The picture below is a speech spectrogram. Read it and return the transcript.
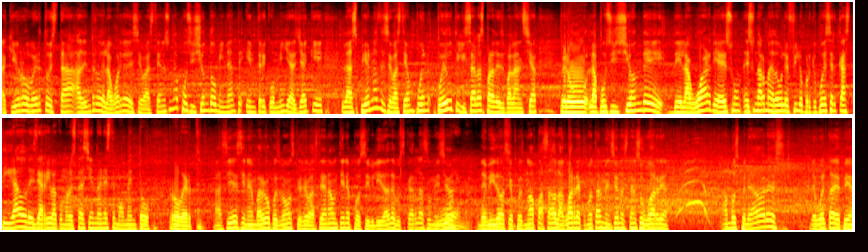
Aquí Roberto está adentro de la guardia de Sebastián. Es una posición dominante, entre comillas, ya que las piernas de Sebastián pueden, puede utilizarlas para desbalancear, pero la posición de, de la guardia es un, es un arma de doble filo porque puede ser castigado desde arriba, como lo está haciendo en este momento Roberto. Así es, sin embargo, pues vemos que Sebastián aún tiene posibilidad de buscar la sumisión Bueno, debido a que pues no ha pasado la guardia como tal, menciona, está en su guardia. Ambos peleadores de vuelta de pie.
